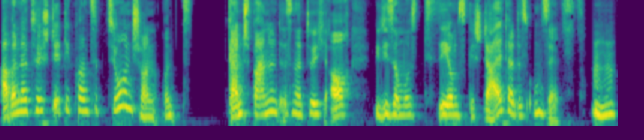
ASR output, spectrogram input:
Aber natürlich steht die Konzeption schon. Und ganz spannend ist natürlich auch, wie dieser Museumsgestalter das umsetzt. Mhm.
